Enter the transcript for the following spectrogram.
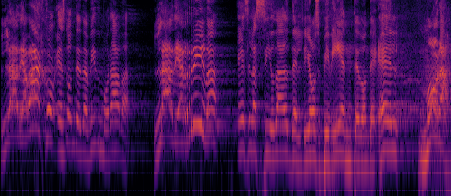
La de abajo es donde David moraba. La de arriba es la ciudad del Dios viviente donde Él mora.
